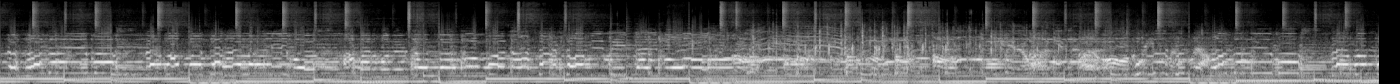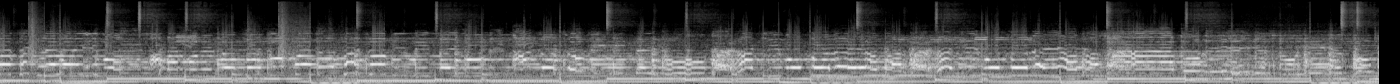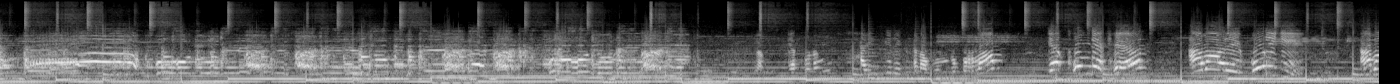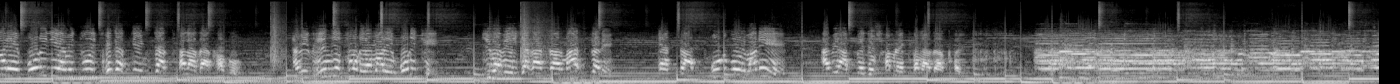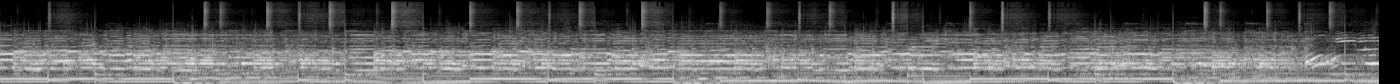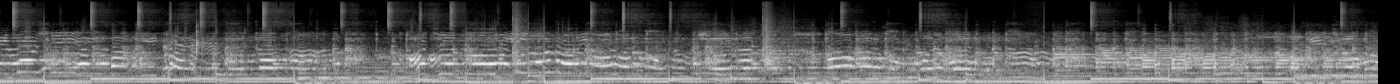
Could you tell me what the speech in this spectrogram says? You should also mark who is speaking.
Speaker 1: 好的，好，
Speaker 2: এখন দেখেন আমার এই বড়িগি আমার এই বড়িগি আমি দুই থেকে তিনটা খেলা দেখাবো। আমি ভেঙে ছুড়ে আমার এই বড়িকে কীভাবে এই জায়গাটার মাঝখানে একটা ফুটবল বানিয়ে আমি আপনাদের সামনে খেলা দেখাই।
Speaker 3: I'll give
Speaker 2: you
